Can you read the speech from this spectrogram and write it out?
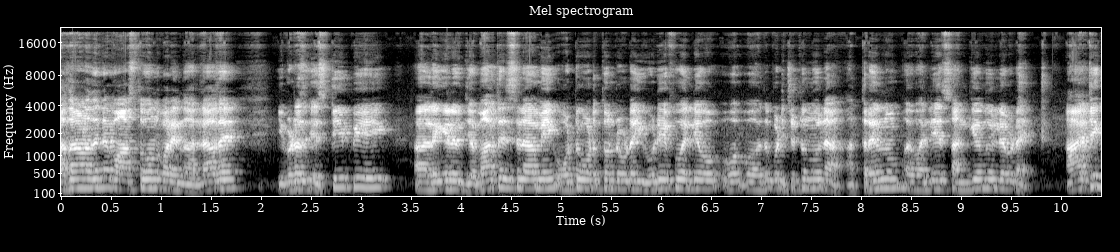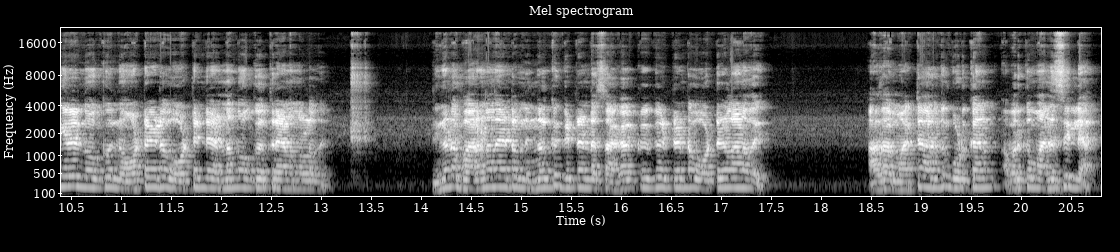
അതാണ് അതിന്റെ വാസ്തവം എന്ന് പറയുന്നത്. അല്ലാതെ ഇവിടെ എസ് ഡി പി ഐ അല്ലെങ്കിൽ ജമാഅത്ത് ഇസ്ലാമി വോട്ട് കൊടുത്തോണ്ട് ഇവിടെ യു ഡി എഫ് വലിയ ഇത് പിടിച്ചിട്ടൊന്നുമില്ല. അത്രയൊന്നും വലിയ സംഖ്യയൊന്നുമില്ല ഇവിടെ. ആറ്റിങ്ങലിൽ നോക്കൂ നോട്ടയുടെ വോട്ടിന്റെ എണ്ണം നോക്കൂ എത്രയാണെന്നുള്ളത്. നിങ്ങളുടെ ഭരണ നേട്ടം നിങ്ങൾക്ക് കിട്ടേണ്ട സഖാക്കൾക്ക് കിട്ടേണ്ട വോട്ടുകളാണത്. അത് മറ്റാർക്കും കൊടുക്കാൻ അവർക്ക് മനസ്സില്ല.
